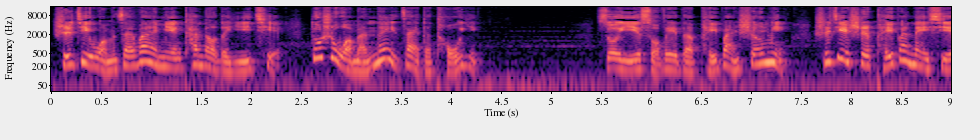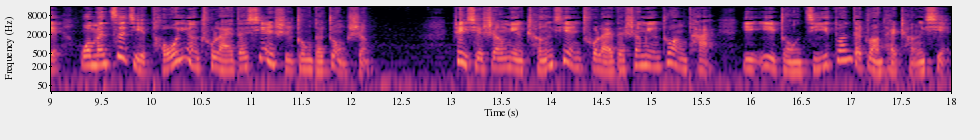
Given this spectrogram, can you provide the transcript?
实际我们在外面看到的一切，都是我们内在的投影。所以，所谓的陪伴生命。实际是陪伴那些我们自己投影出来的现实中的众生，这些生命呈现出来的生命状态，以一种极端的状态呈现，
